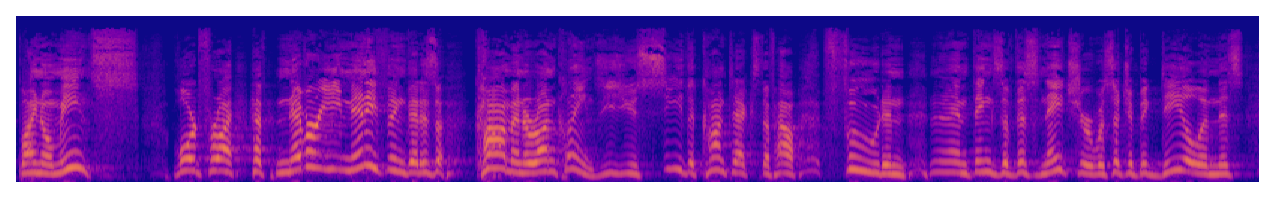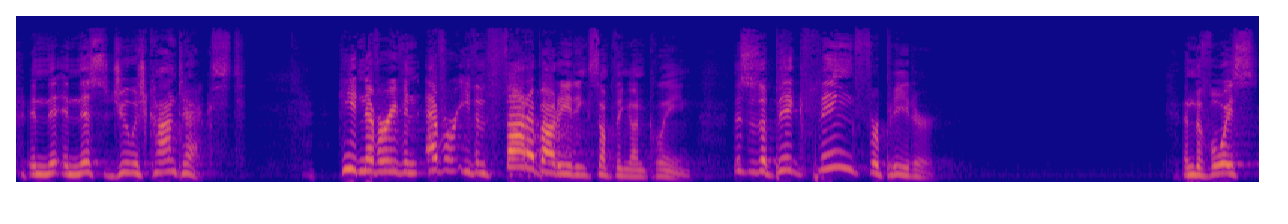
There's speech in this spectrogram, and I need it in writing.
By no means. Lord, for I have never eaten anything that is common or unclean. You see the context of how food and, and things of this nature was such a big deal in this, in, in this Jewish context. He had never even, ever even thought about eating something unclean. This is a big thing for Peter. And the voice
